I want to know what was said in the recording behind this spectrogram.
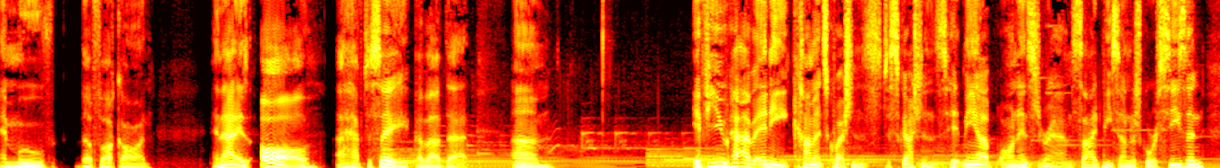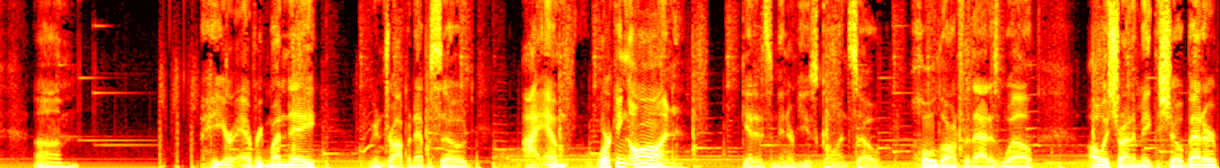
and move the fuck on. And that is all I have to say about that. Um, if you have any comments, questions, discussions, hit me up on Instagram, side piece underscore season. Um, here every Monday, we're going to drop an episode. I am working on getting some interviews going, so hold on for that as well. Always trying to make the show better.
